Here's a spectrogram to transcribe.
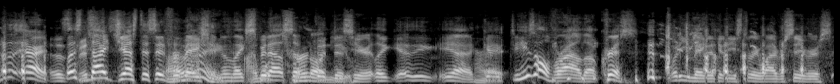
all right. Let's vicious. digest this information right. and like spit out some goodness here. Like, uh, yeah, All g- right. he's all riled up. Chris, what do you make of these three wide receivers?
